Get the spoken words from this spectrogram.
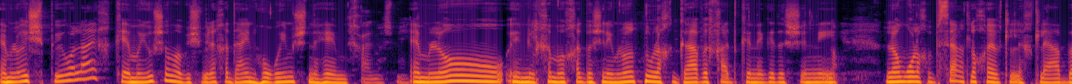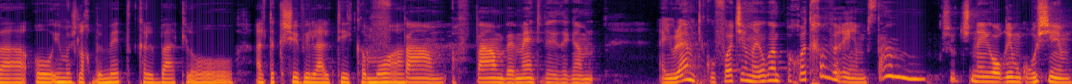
הם לא השפיעו עלייך, כי הם היו שם בשבילך עדיין הורים שניהם. חד משמעית. הם לא אה, נלחמו אחד בשני, הם לא נתנו לך גב אחד כנגד השני. לא. לא אמרו לך, בסדר, את לא חייבת ללכת לאבא, או אמא שלך באמת כלבה, את לא, אל תקשיבי לה, אל תהיי כמוה. אף פעם, אף פעם, באמת, וזה גם, היו להם תקופות שהם היו גם פחות חברים, סתם פשוט שני הורים גרושים.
